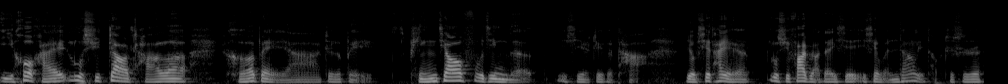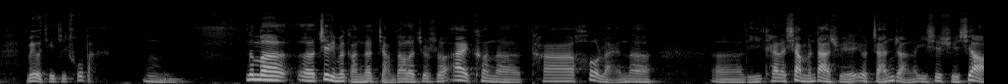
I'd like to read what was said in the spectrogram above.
以后还陆续调查了河北呀、这个北平郊附近的一些这个塔，有些他也陆续发表在一些一些文章里头，只是没有结集出版。嗯，那么呃，这里面刚才讲到了，就是说艾克呢，他后来呢，呃，离开了厦门大学，又辗转了一些学校，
